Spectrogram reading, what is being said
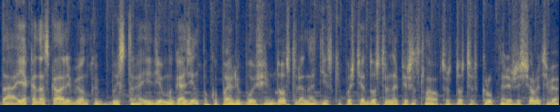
Да, я когда сказал ребенку, быстро иди в магазин, покупай любой фильм Досталя на диске, пусть тебе Досталь напишет слова, потому что Досталь крупный режиссер у тебя.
